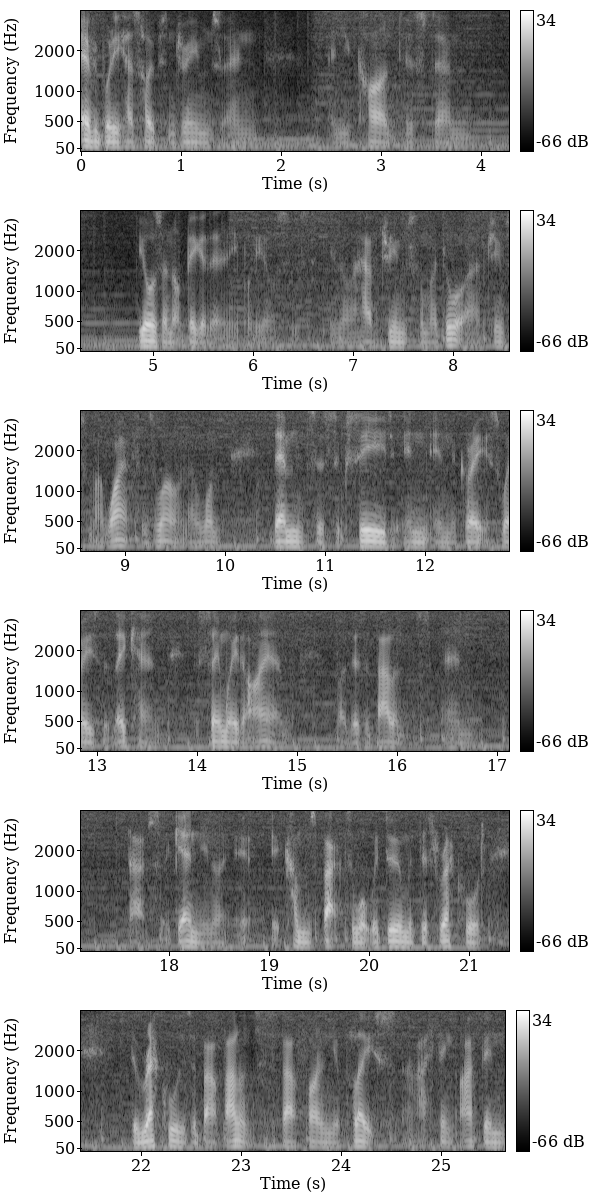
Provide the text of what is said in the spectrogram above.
everybody has hopes and dreams and and you can't just, um, yours are not bigger than anybody else's. You know, I have dreams for my daughter, I have dreams for my wife as well and I want them to succeed in, in the greatest ways that they can, the same way that I am, but there's a balance and that's again, you know, it, it comes back to what we're doing with this record. The record is about balance, it's about finding your place. I think I've been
